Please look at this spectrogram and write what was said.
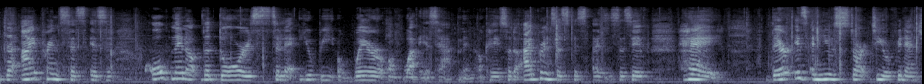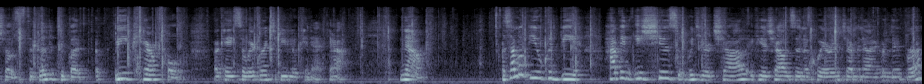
the Eye Princess is opening up the doors to let you be aware of what is happening. Okay, so the Eye Princess is, is as if, hey, there is a new start to your financial stability, but be careful. Okay, so we're going to be looking at that. Now, some of you could be having issues with your child if your child is an Aquarian, Gemini, or Libra.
